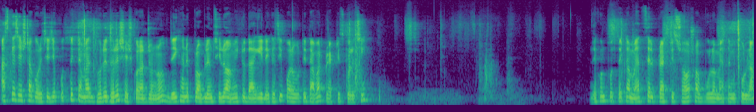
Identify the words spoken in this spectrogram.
আজকে চেষ্টা করেছি যে প্রত্যেকটা ম্যাথ ধরে ধরে শেষ করার জন্য, যেইখানে প্রবলেম ছিল আমি একটু দাগিয়ে রেখেছি, পরবর্তীতে আবার প্র্যাকটিস করেছি। দেখুন, প্রত্যেকটা ম্যাথ সেল প্র্যাকটিস সহ সবগুলো ম্যাথ আমি করলাম।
